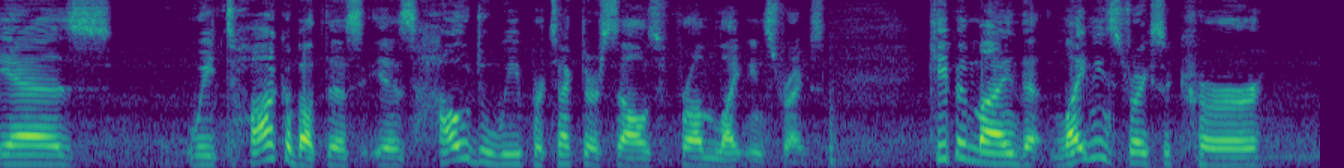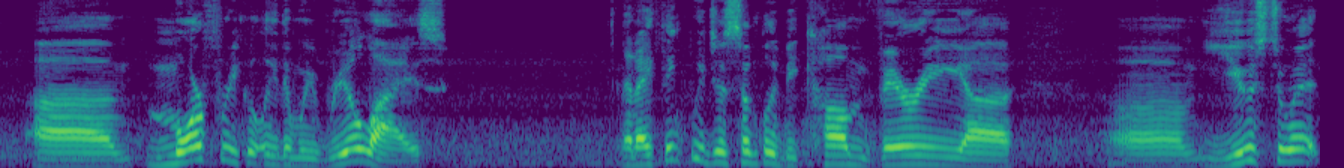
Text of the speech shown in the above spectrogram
as we talk about this is how do we protect ourselves from lightning strikes? Keep in mind that lightning strikes occur um, more frequently than we realize, and I think we just simply become very uh, um, used to it.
